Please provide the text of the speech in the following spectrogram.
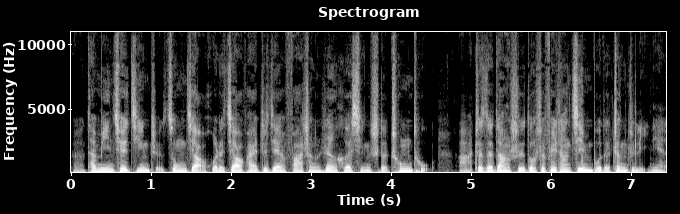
呃，他明确禁止宗教或者教派之间发生任何形式的冲突啊，这在当时都是非常进步的政治理念。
